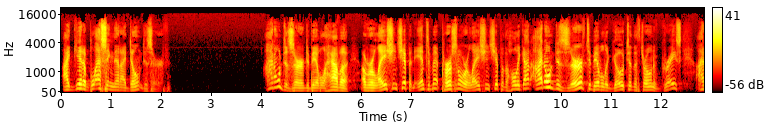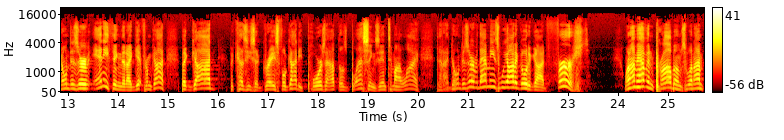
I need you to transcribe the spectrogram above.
I get a blessing that I don't deserve. I don't deserve to be able to have a, a relationship, an intimate, personal relationship with the Holy God. I don't deserve to be able to go to the throne of grace. I don't deserve anything that I get from God. But God because He's a graceful God, He pours out those blessings into my life that I don't deserve. That means we ought to go to God first. When I'm having problems, when I'm,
